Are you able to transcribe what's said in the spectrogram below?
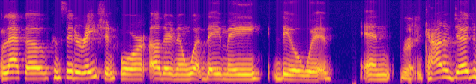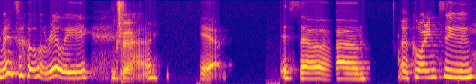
lack of consideration for other than what they may deal with and right. kind of judgmental really exactly uh, yeah so um, according to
